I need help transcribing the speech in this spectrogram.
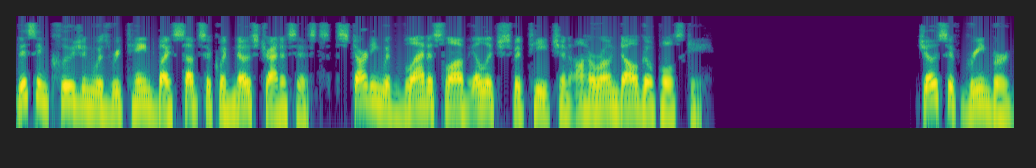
This inclusion was retained by subsequent Nostraticists, starting with Vladislav Ilich Svitych and Aharon Dolgopolsky. Joseph Greenberg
